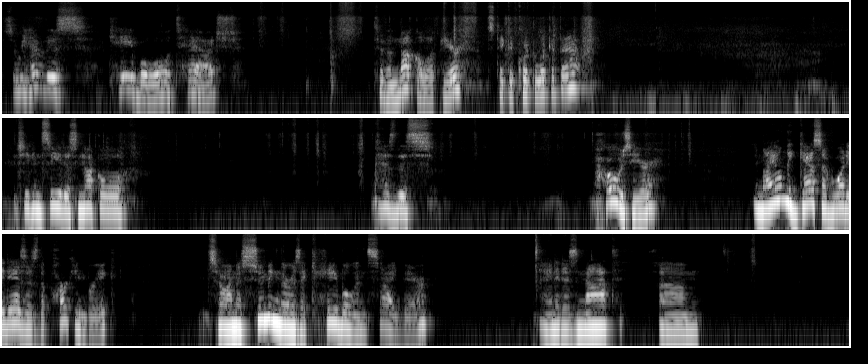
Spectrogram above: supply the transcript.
So we have this cable attached to the knuckle up here. Let's take a quick look at that. So you can see this knuckle has this hose here. And my only guess of what it is is the parking brake. So I'm assuming there is a cable inside there. And it is not um,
